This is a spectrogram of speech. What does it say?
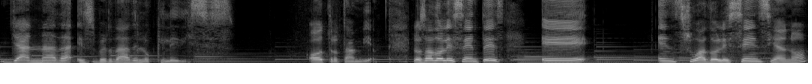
Ya nada es verdad de lo que le dices. Otro también. Los adolescentes, eh, en su adolescencia, ¿no?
